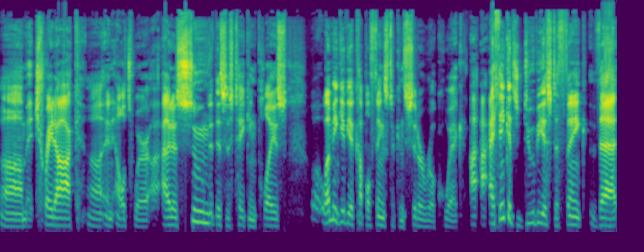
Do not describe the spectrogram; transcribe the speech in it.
um, at TRADOC uh, and elsewhere. I'd assume that this is taking place. Let me give you a couple things to consider real quick. I, I think it's dubious to think that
